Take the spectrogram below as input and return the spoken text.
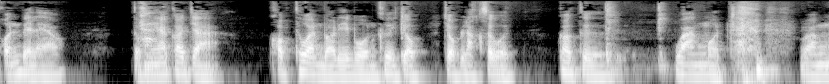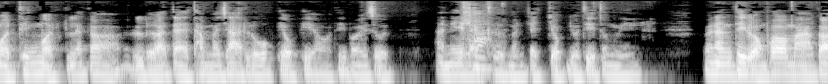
พ้นไปแล้ว ตรงนี้ก็จะครบถ้วนบริบูรณ์คือจบจบหลักสูตรก็คือวางหมด วางหมดทิ้งหมด แล้วก็เหลือแต่ธรรมชาติรู้เพียวๆที่บริสุทธิ์ อันนี้แหละคือมันจะจบอยู่ที่ตรงนี้ เพราะนั้นที่หลวงพ่อมาก็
